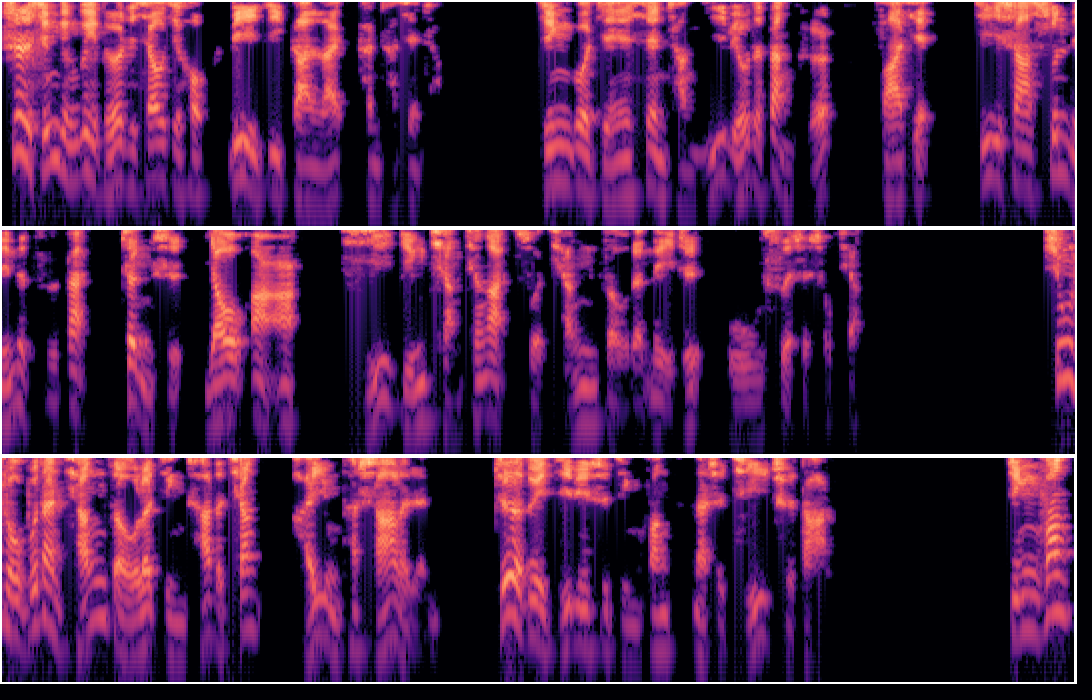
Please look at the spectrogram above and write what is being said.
市刑警队得知消息后，立即赶来勘察现场。经过检验现场遗留的弹壳，发现击杀孙林的子弹正是幺二二袭警抢枪案所抢走的那支五四式手枪。凶手不但抢走了警察的枪，还用它杀了人，这对吉林市警方那是奇耻大辱。警方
